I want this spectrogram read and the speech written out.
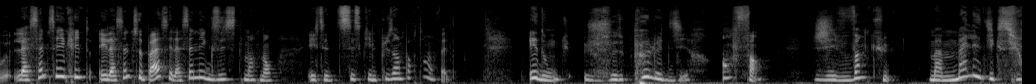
euh, la scène s'est écrite et la scène se passe et la scène existe maintenant. Et c'est ce qui est le plus important en fait. Et donc je peux le dire enfin j'ai vaincu ma malédiction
